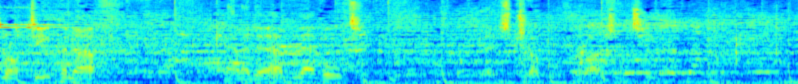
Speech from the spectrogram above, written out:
Not deep enough. Canada have levelled. There's trouble for Argentina.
